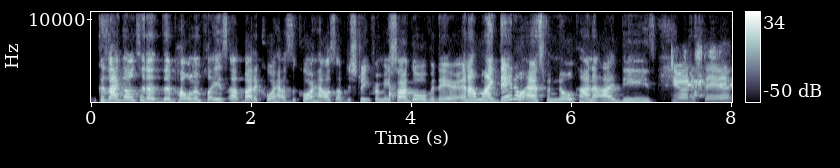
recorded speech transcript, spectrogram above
because I go to the, the polling place up by the courthouse, the courthouse up the street from me. So I go over there and I'm like, they don't ask for no kind of IDs. Do you understand?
